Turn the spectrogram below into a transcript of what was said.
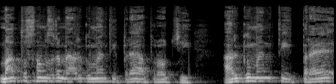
Má to samozrejme argumenty pre a proti. Argumenty pre e,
